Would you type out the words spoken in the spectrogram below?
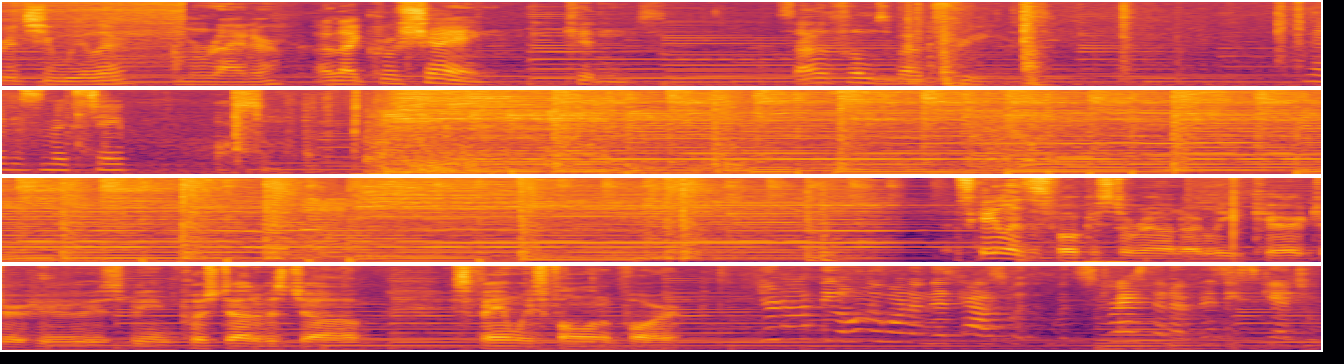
Richie Wheeler. I'm a writer. I like crocheting, kittens. Silent films about trees. Made us a mixtape. Awesome. Skatelands is focused around our lead character who is being pushed out of his job. His family's falling apart. You're not the only stress and a busy schedule.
